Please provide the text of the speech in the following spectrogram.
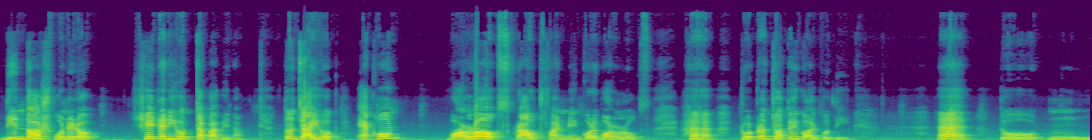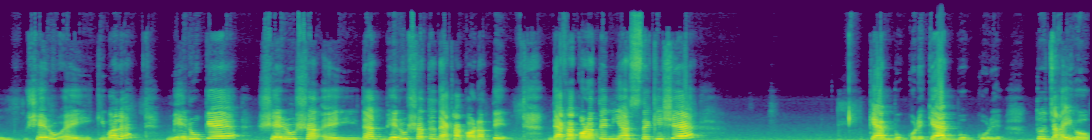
দিন দশ পনেরো সেটা ইয়ত্তা পাবে না। তো যাই হোক, এখন বড়লোকস ক্রাউড ফান্ডিং করে বড়লোকস হ্যাঁ হ্যাঁ টোটোর যতই গল্প দিক হ্যাঁ তো শেরু, এই কি বলে, মেরুকে শেরুর এই দেখ, ভেরুর সাথে দেখা করাতে দেখা করাতে নিয়ে আসছে কিসে? ক্যাব বুক করে, ক্যাব বুক করে। তো যাই হোক,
